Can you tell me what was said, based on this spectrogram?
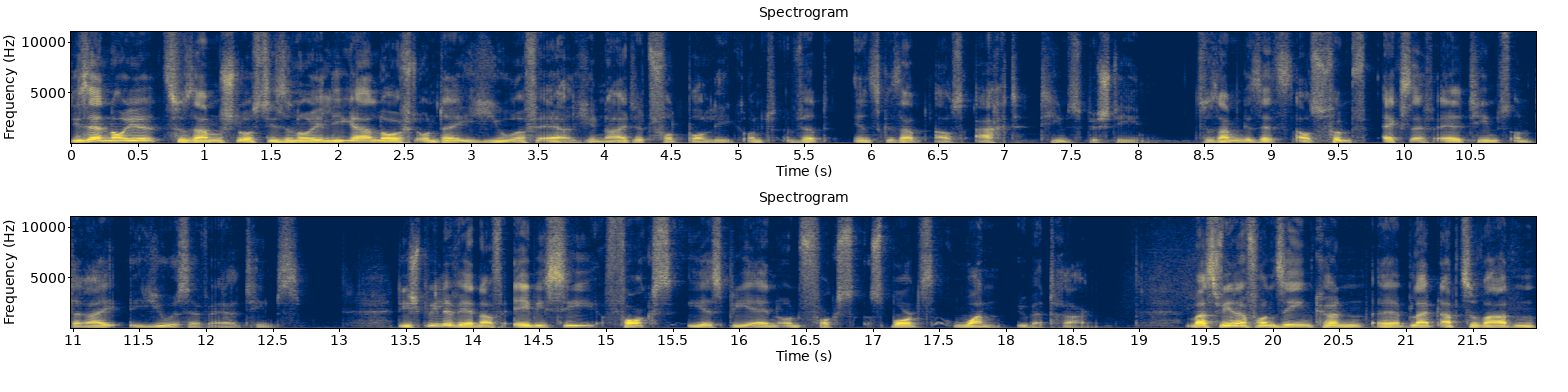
Dieser neue Zusammenschluss, diese neue Liga läuft unter UFL, United Football League, und wird insgesamt aus acht Teams bestehen. Zusammengesetzt aus fünf XFL-Teams und drei USFL-Teams. Die Spiele werden auf ABC, Fox, ESPN und Fox Sports One übertragen. Was wir davon sehen können, äh, bleibt abzuwarten.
